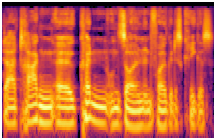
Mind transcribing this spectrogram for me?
da tragen äh, können und sollen infolge des Krieges?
